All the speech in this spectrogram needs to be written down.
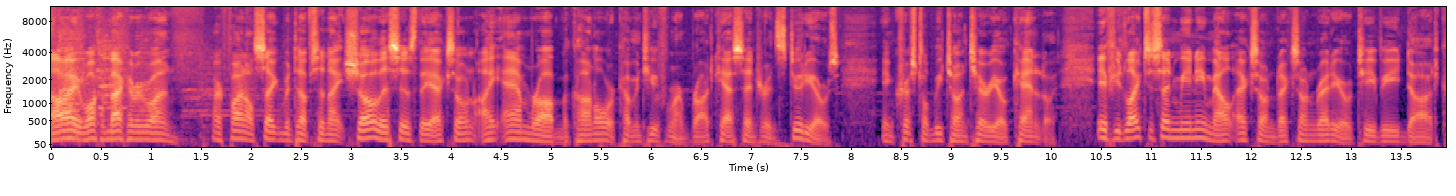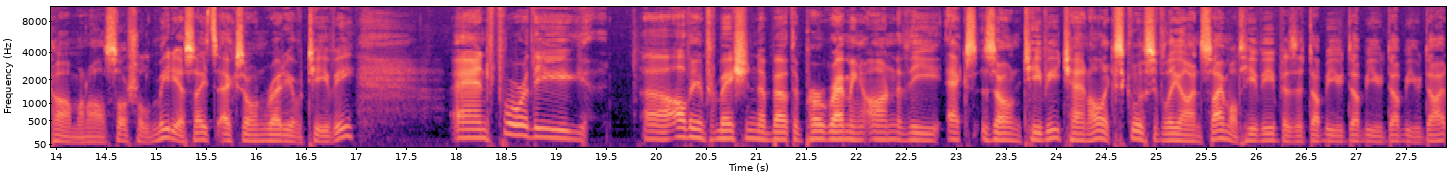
All right, welcome back, everyone. Our final segment of tonight's show. This is the Zone. I am Rob McConnell. We're coming to you from our broadcast center and studios in Crystal Beach, Ontario, Canada. If you'd like to send me an email, xzone at xzoneradiotv.com on all social media sites, Xzone Radio TV. And for the uh, all the information about the programming on the X Zone TV channel exclusively on Simul TV, visit www.simultv.com.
